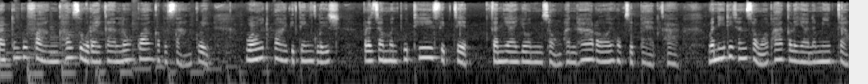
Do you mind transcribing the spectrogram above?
รับท่านผู้ฟังเข้าสู่รายการโลกกว้างกับภาษาอังกฤษ World Wide with English ประจำวันพุธที่ 17 กันยายน 2568 ค่ะ วันนี้ที่ฉันสงวภาคกัลยาณมิตรจาก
